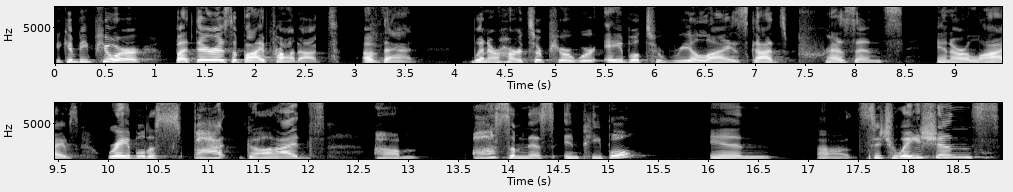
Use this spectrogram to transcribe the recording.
We can be pure, but there is a byproduct of that. When our hearts are pure, we're able to realize God's presence in our lives. We're able to spot God's um, awesomeness in people, in uh, situations,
